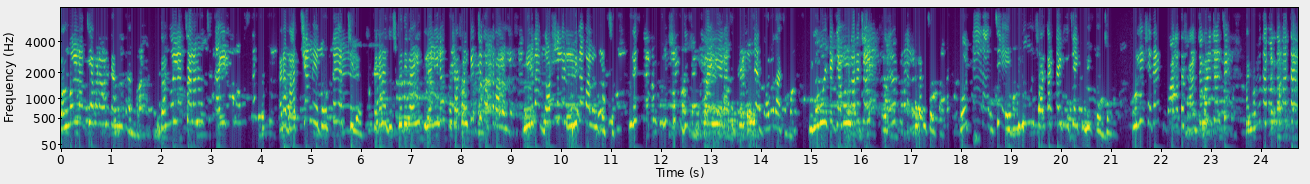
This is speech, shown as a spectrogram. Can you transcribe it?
জঙ্গল রাজ্যে আবার আমরা কেমন থাকব। জঙ্গল রাজ চালানো হচ্ছে, তাই এরকম অবস্থা। একটা বাচ্চা মেয়ে পড়তে যাচ্ছিল, সেখানে দুষ্কৃতি বাহিনী তুলে নিল, প্রশাসন কিচ্ছু করতে পারল নির্বাক দর্শকের ভূমিকা পালন করছে। পুলিশ তো এখন পুলিশের দুষ্কৃতি বাহিনী হয়ে গেছে আছে তৃণমূল ঠিক যেমন ভাবে চলে, ওদেরও ঠিক গোটা রাজ্যে তৃণমূল সরকারটাই রয়েছে এই পুলিশদের জন্য। পুলিশ এদের সাহায্য করে চলছে। আর মমতা বন্দ্যোপাধ্যায়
